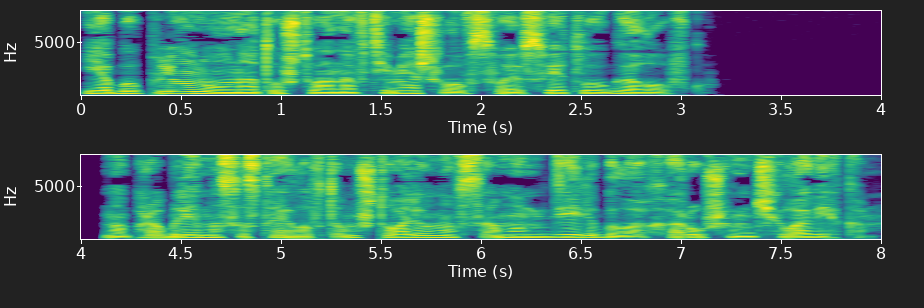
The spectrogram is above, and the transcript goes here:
Я бы плюнул на то, что она втемяшила в свою светлую головку. Но проблема состояла в том, что Алена в самом деле была хорошим человеком.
